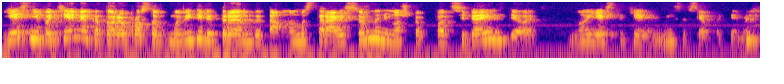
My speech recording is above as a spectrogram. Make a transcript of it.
Есть не по теме, которые просто мы видели тренды там, но мы старались все равно немножко под себя их сделать. Но есть такие не совсем по теме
